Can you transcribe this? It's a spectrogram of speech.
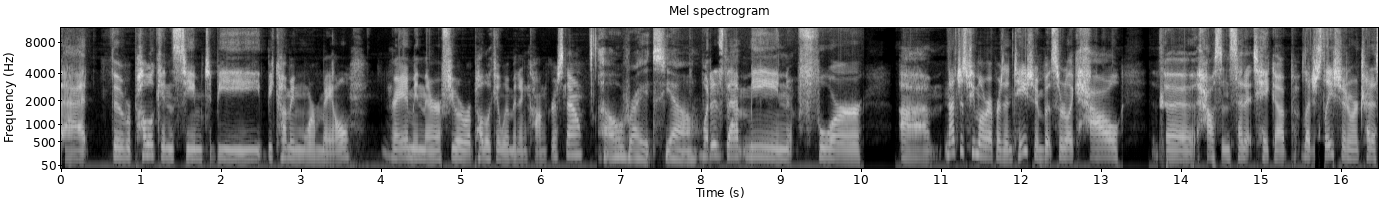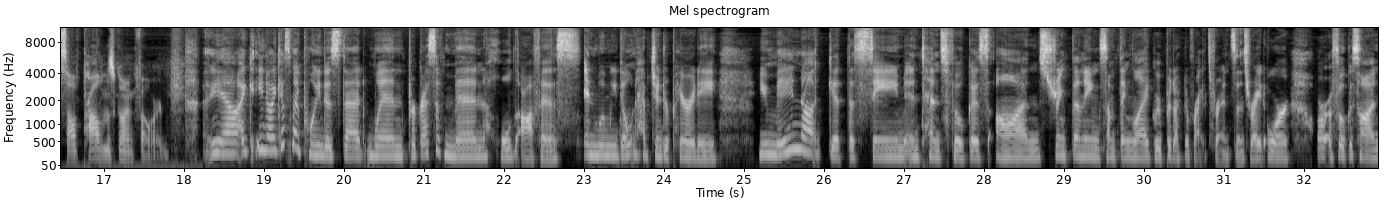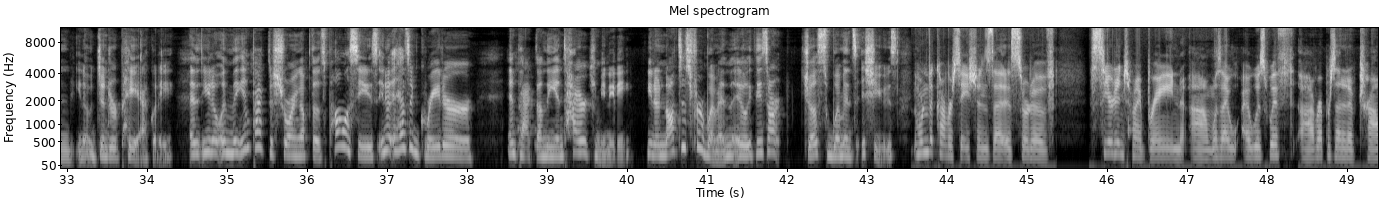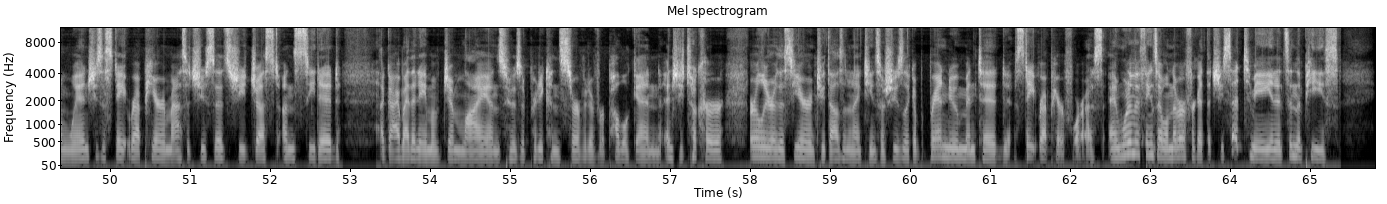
that the Republicans seem to be becoming more male right? I mean, there are fewer Republican women in Congress now. Oh, right. Yeah. What does that mean for um, not just female representation, but sort of like how the House and Senate take up legislation or try to solve problems going forward. Yeah, I, you know, I guess my point is that when progressive men hold office and when we don't have gender parity, you may not get the same intense focus on strengthening something like reproductive rights, for instance, right? Or or a focus on you know gender pay equity, and you know, and the impact of shoring up those policies, you know, it has a greater impact on the entire community. You know, not just for women. Like these aren't just women's issues. One of the conversations that is sort of seared into my brain um, was I, I was with uh, Representative Tram Nguyen. She's a state rep here in Massachusetts. She just unseated a guy by the name of Jim Lyons, who's a pretty conservative Republican, and she took her earlier this year in 2019. So she's like a brand new minted state rep here for us. And one of the things I will never forget that she said to me, and it's in the piece,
